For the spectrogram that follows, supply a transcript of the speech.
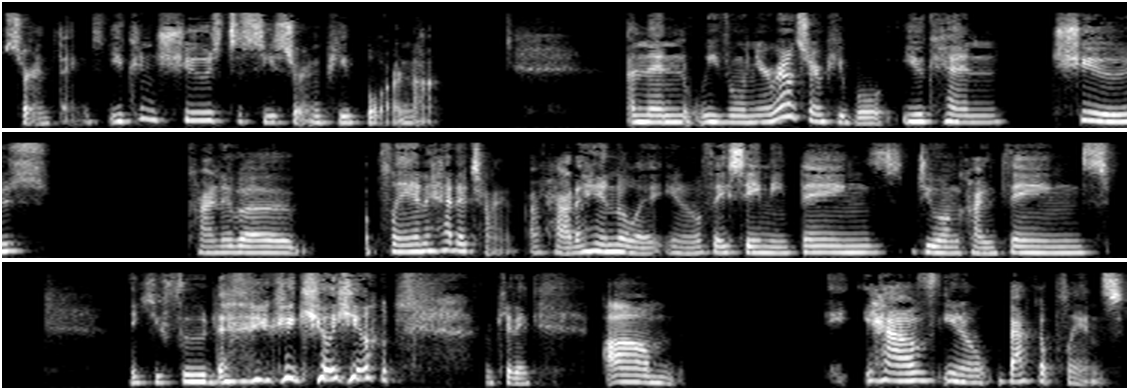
certain things. You can choose to see certain people or not. And then even when you're around certain people, you can choose kind of a a plan ahead of time of how to handle it. You know, if they say mean things, do unkind things, make you food that could kill you. I'm kidding. Um, have, you know, backup plans.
